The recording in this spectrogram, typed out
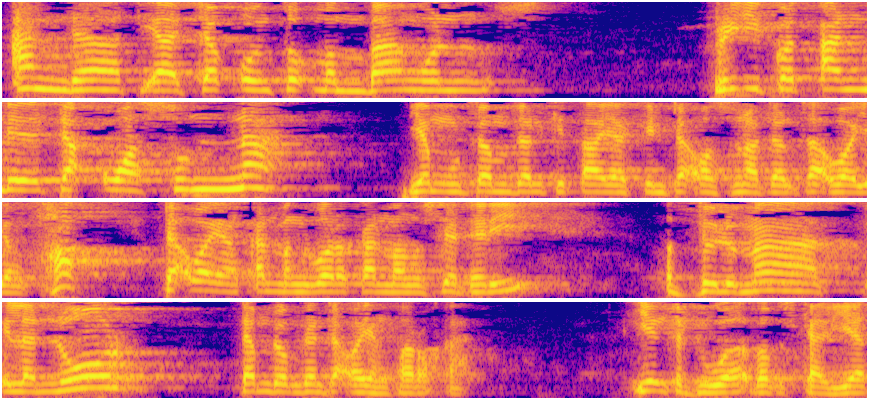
Anda diajak untuk membangun berikut andil dakwah sunnah. Yang mudah-mudahan kita yakin dakwah sunnah adalah dakwah yang hak dakwah yang akan mengeluarkan manusia dari zulumat ila nur dan mudah-mudahan dakwah yang barokah. Yang kedua, Bapak sekalian,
